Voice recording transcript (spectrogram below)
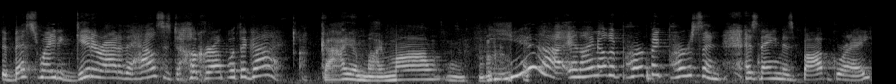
the best way to get her out of the house is to hook her up with a guy. A guy and my mom. mm. Yeah, and I know the perfect person. His name is Bob Gray.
